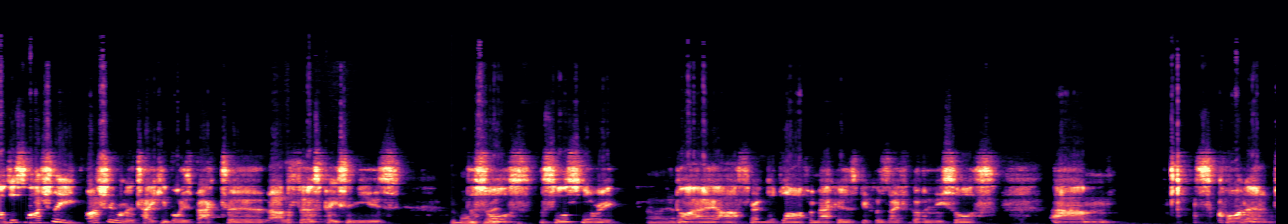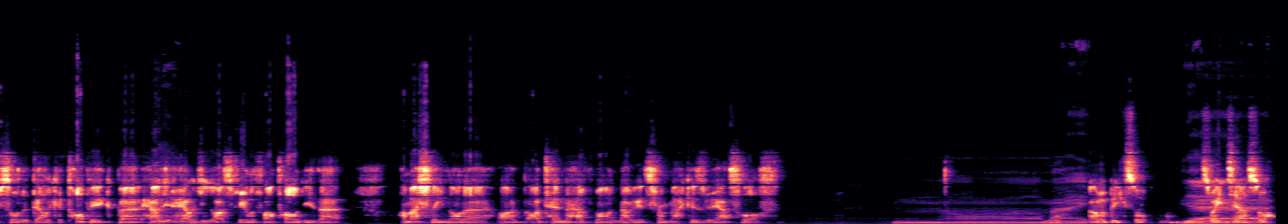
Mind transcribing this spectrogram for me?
I just actually I actually want to take you boys back to uh, the first piece of news, The the source, the source story. Oh yeah. guy uh, threatened to blow up a Macca's because they forgot his sauce. Um, it's quite a sort of delicate topic, but how, do, how would you guys feel if I told you that I'm actually not a. I, I tend to have my nuggets from Macca's without sauce. No, mate. I'm a big sauce. man. Yeah. Sweet and sour sauce.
